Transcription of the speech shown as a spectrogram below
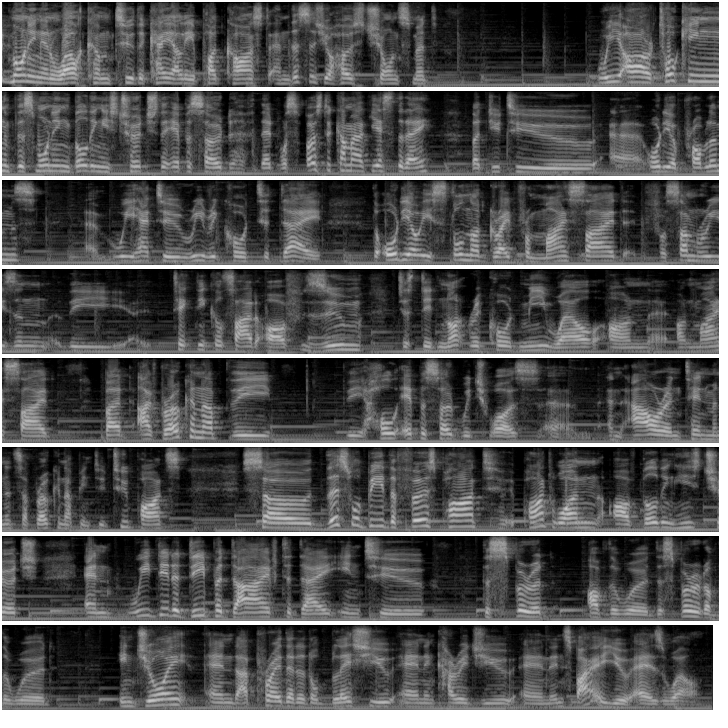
Good morning and welcome to the KLE podcast. And this is your host, Sean Smith. We are talking this morning, Building His Church, the episode that was supposed to come out yesterday, but due to uh, audio problems, uh, we had to re record today. The audio is still not great from my side. For some reason, the technical side of Zoom just did not record me well on on my side but I've broken up the the whole episode, which was uh, an hour and ten minutes. I've broken up into two parts. So this will be the first part, part one of building his church, and we did a deeper dive today into the spirit of the word, the spirit of the word. Enjoy, and I pray that it'll bless you and encourage you and inspire you as well.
